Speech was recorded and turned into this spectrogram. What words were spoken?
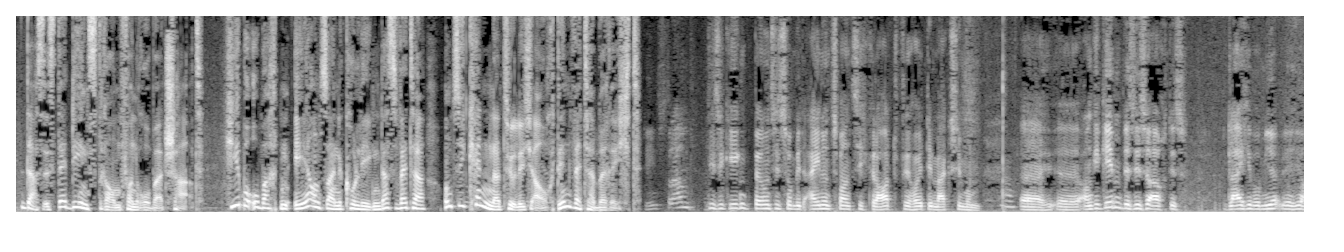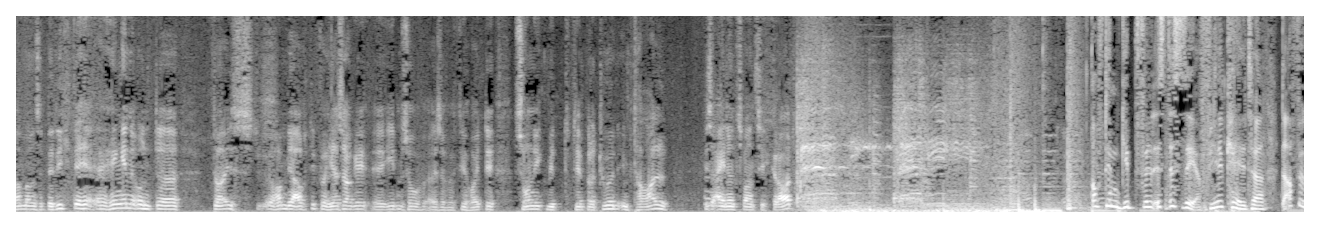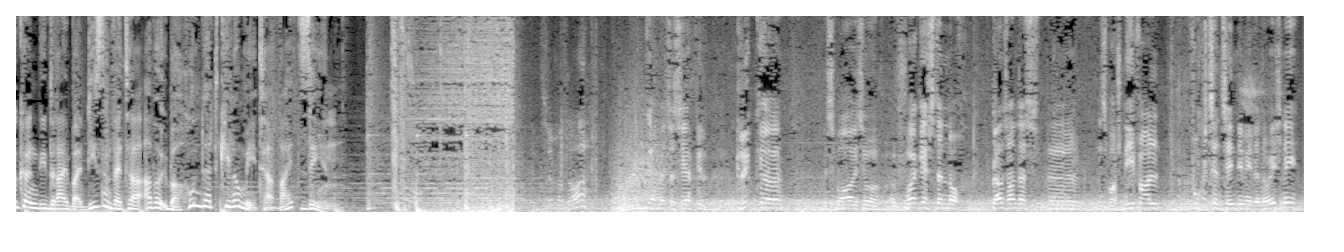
Das ist der Dienstraum von Robert Schad. Hier beobachten er und seine Kollegen das Wetter und sie kennen natürlich auch den Wetterbericht. Diese Gegend bei uns ist so mit 21 Grad für heute Maximum äh, äh, angegeben. Das ist auch das gleiche, wo wir, wir hier haben wir unsere Berichte äh, hängen und äh, da ist, haben wir auch die Vorhersage äh, ebenso, also für heute sonnig mit Temperaturen im Tal bis 21 Grad. Auf dem Gipfel ist es sehr viel kälter. Dafür können die drei bei diesem Wetter aber über 100 Kilometer weit sehen. Jetzt sind wir da. Wir haben also sehr viel Glück. äh, Es war also vorgestern noch ganz anders. äh, Es war Schneefall, 15 cm Neuschnee.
